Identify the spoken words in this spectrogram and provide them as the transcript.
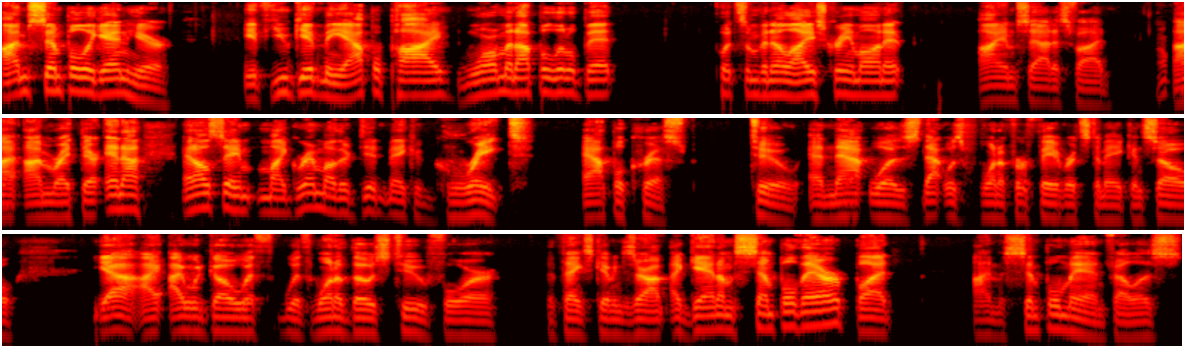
I'm simple again here. If you give me apple pie, warm it up a little bit, put some vanilla ice cream on it, I am satisfied. Okay. I, I'm right there. And I and I'll say my grandmother did make a great apple crisp too. And that was that was one of her favorites to make. And so yeah, I, I would go with with one of those two for the Thanksgiving dessert. I'm- Again, I'm simple there, but I'm a simple man, fellas.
